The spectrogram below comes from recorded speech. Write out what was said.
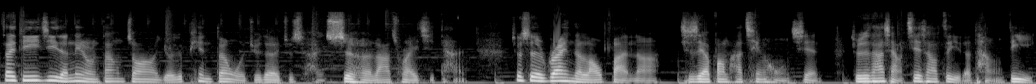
在第一季的内容当中啊，有一个片段，我觉得就是很适合拉出来一起谈，就是 Ryan 的老板啊，其实要帮他牵红线，就是他想介绍自己的堂弟，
